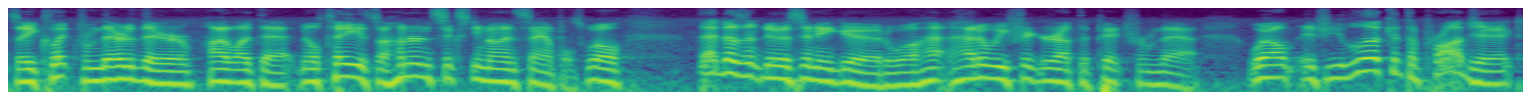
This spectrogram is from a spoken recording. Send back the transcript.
So you click from there to there, highlight that, and it'll tell you it's 169 samples. Well, that doesn't do us any good. Well, how, how do we figure out the pitch from that? Well, if you look at the project,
